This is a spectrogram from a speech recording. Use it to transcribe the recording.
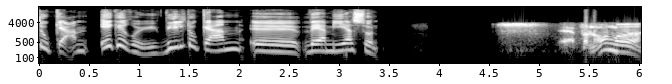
du gerne ikke ryge? Vil du gerne øh, være mere sund? Ja, på nogen måder.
